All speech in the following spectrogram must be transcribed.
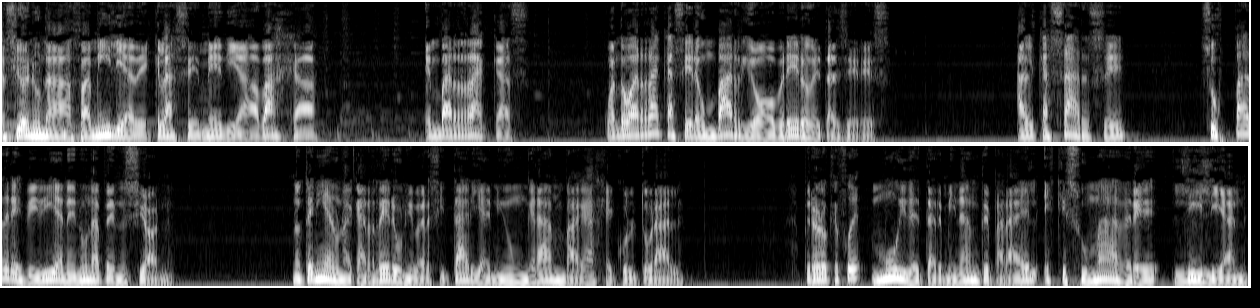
Nació en una familia de clase media a baja, en Barracas, cuando Barracas era un barrio obrero de talleres. Al casarse, sus padres vivían en una pensión. No tenían una carrera universitaria ni un gran bagaje cultural. Pero lo que fue muy determinante para él es que su madre, Lilian,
